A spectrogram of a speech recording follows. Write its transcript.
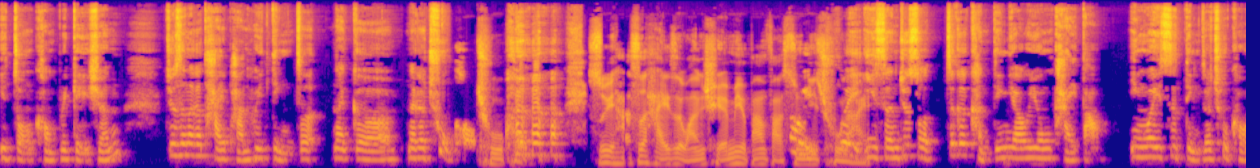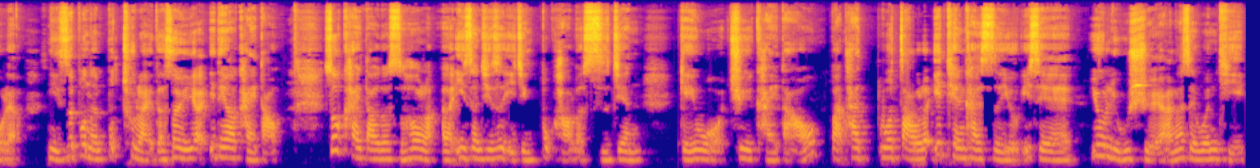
一种 complication，就是那个胎盘会顶着那个那个出口。出口，所以他是孩子完全没有办法顺利出来所以。医生就说这个肯定要用开刀，因为是顶着出口了，你是不能不出来的，所以要一定要开刀。所以开刀的时候了，呃，医生其实已经 book 好了时间给我去开刀，把他我早了一天开始有一些又流血啊那些问题，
